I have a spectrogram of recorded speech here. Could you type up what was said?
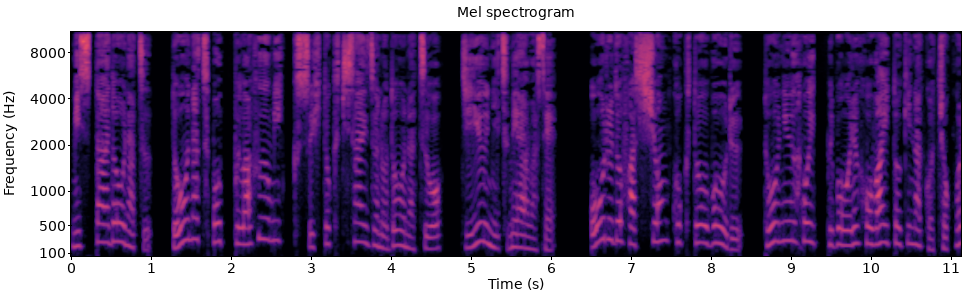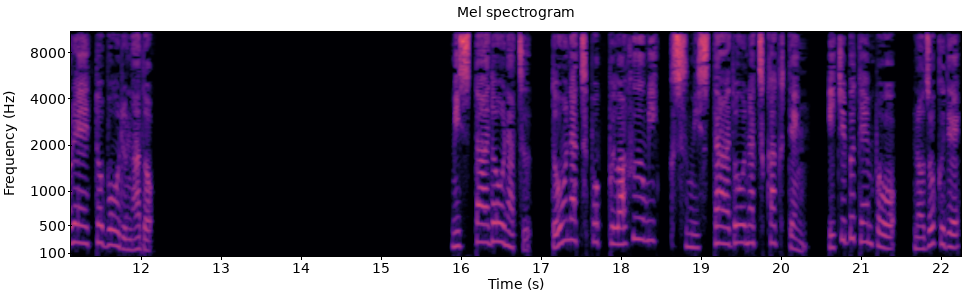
ミスタードーナツ、ドーナツポップ和風ミックス一口サイズのドーナツを自由に詰め合わせ。オールドファッション黒糖ボール、豆乳ホイップボールホワイトきな粉チョコレートボールなど。ミスタードーナツ、ドーナツポップ和風ミックスミスタードーナツ各店、一部店舗を除くで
